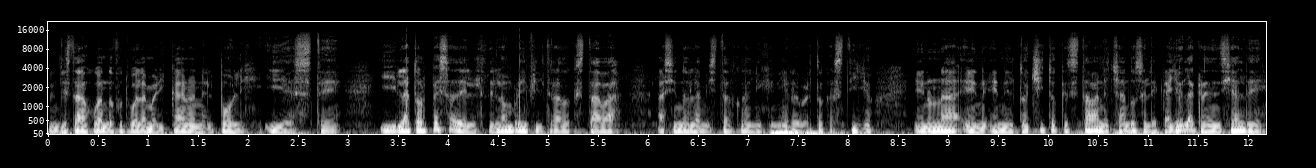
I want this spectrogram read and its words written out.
Un día estaban jugando fútbol americano en el poli y este y la torpeza del, del hombre infiltrado que estaba haciendo la amistad con el ingeniero Alberto Castillo en una en, en el tochito que se estaban echando se le cayó la credencial de,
